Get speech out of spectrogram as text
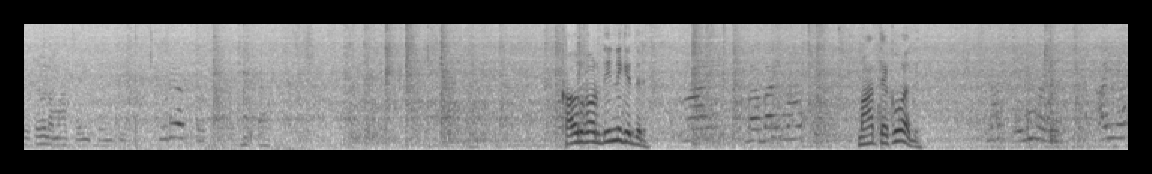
ඒකවල මහත් කවුරු කවුරුද ඉන්නේ ගෙදර? බබයි මහත්තයා කොහොමද? අයියෝ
